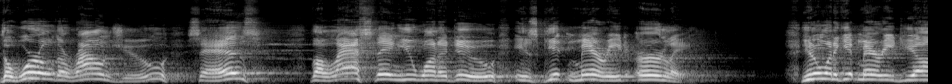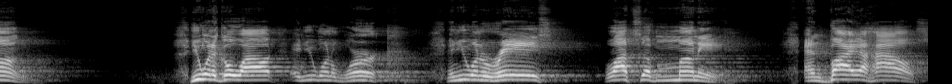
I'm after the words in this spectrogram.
The world around you says the last thing you want to do is get married early. You don't want to get married young. You want to go out and you want to work and you want to raise lots of money and buy a house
